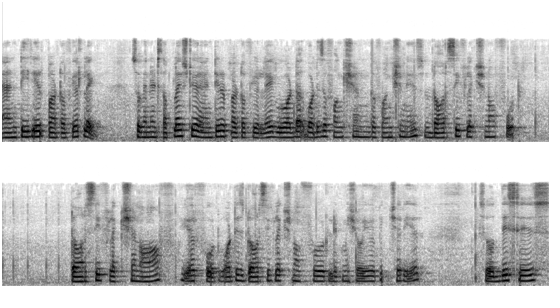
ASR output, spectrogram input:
anterior part of your leg. So when it supplies to your anterior part of your leg what the, what is the function? The function is dorsiflexion of foot. Dorsiflexion of your foot. What is dorsiflexion of foot? Let me show you a picture here. So this is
